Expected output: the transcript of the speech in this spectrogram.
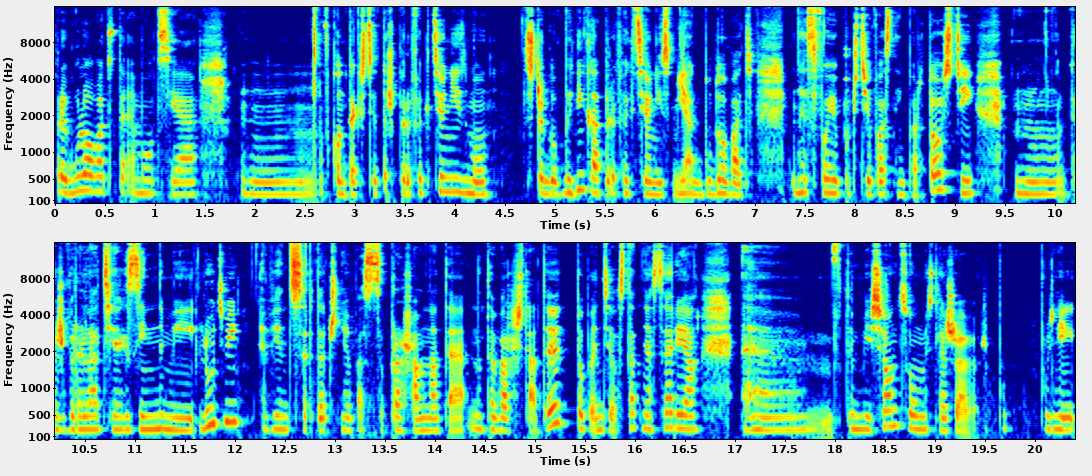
regulować te emocje mm, w kontekście też perfekcjonizmu z czego wynika perfekcjonizm, jak budować swoje poczucie własnej wartości, mm, też w relacjach z innymi ludźmi, więc serdecznie Was zapraszam na te, na te warsztaty. To będzie ostatnia seria w tym miesiącu. Myślę, że później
